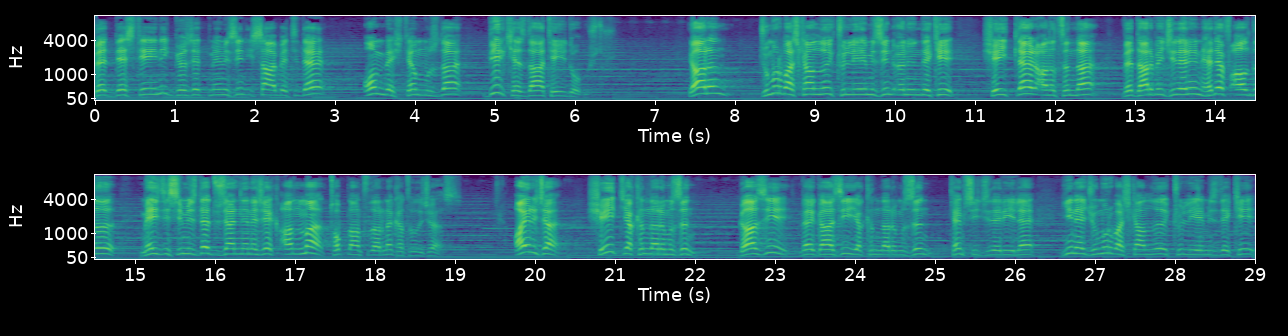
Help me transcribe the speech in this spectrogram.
ve desteğini gözetmemizin isabeti de 15 Temmuz'da bir kez daha teyit olmuştur. Yarın Cumhurbaşkanlığı Külliyemizin önündeki şehitler anıtında ve darbecilerin hedef aldığı meclisimizde düzenlenecek anma toplantılarına katılacağız. Ayrıca şehit yakınlarımızın, gazi ve gazi yakınlarımızın temsilcileriyle yine Cumhurbaşkanlığı Külliyemizdeki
